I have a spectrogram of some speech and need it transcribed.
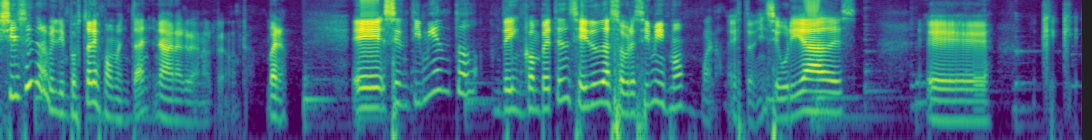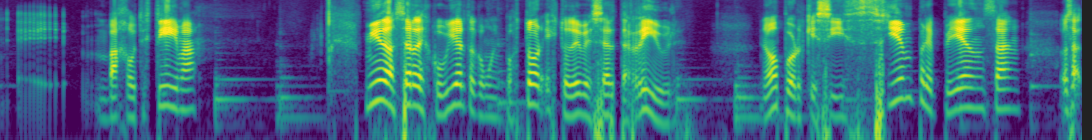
si el síndrome del impostor es momentáneo? No, no creo, no creo, no creo. Bueno. Eh, sentimiento de incompetencia y duda sobre sí mismo. Bueno, esto, inseguridades. Eh, baja autoestima. Miedo a ser descubierto como impostor. Esto debe ser terrible. ¿No? Porque si siempre piensan o sea,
